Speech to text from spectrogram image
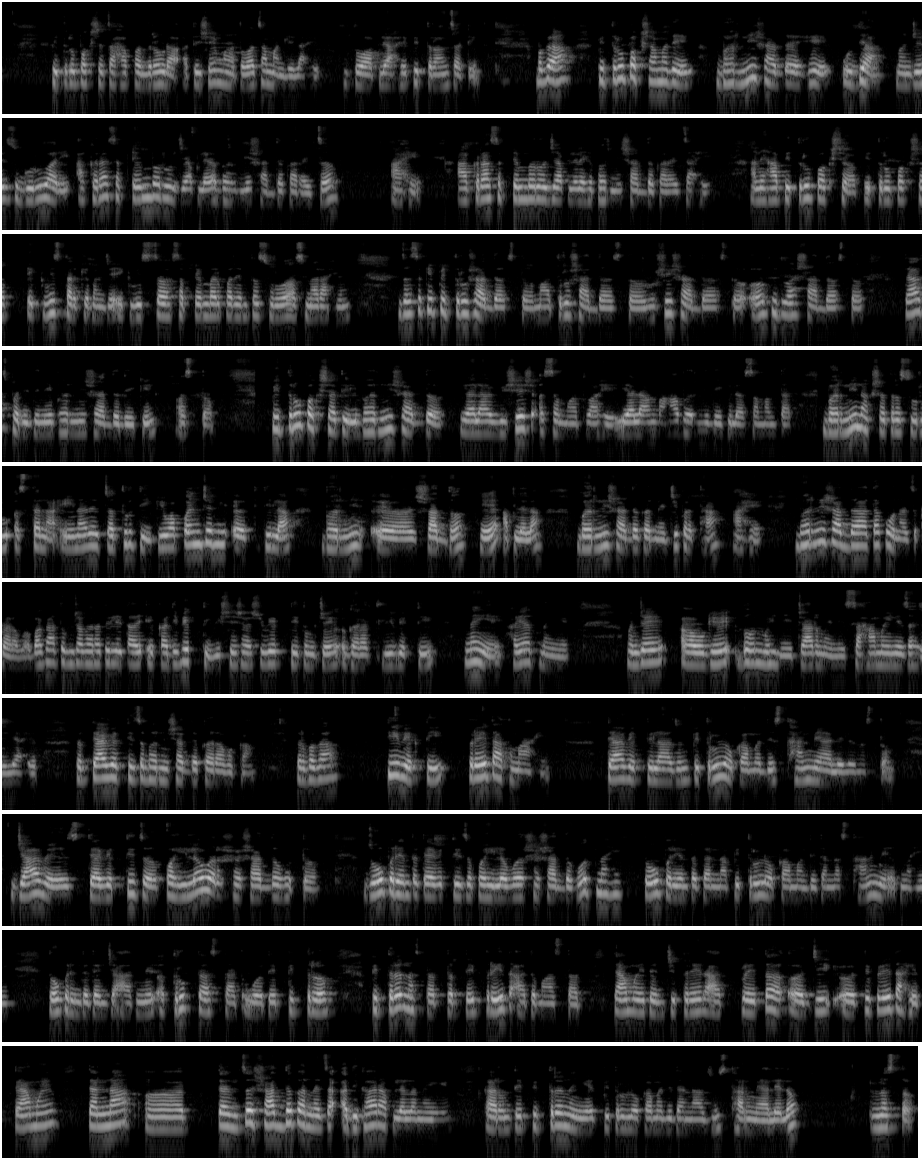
पितृपक्षाचा हा पंधरवडा अतिशय महत्त्वाचा मानलेला आहे. तो आपल्या आहे पितरांसाठी. बघा पितृपक्षामध्ये भरणी श्राद्ध हे उद्या म्हणजेच गुरुवारी अकरा सप्टेंबर रोजी आपल्याला भरणी श्राद्ध करायचं आहे. अकरा सप्टेंबर रोजी आपल्याला हे भरणी श्राद्ध करायचं आहे. आणि हा पितृपक्ष पितृपक्ष एकवीस तारखे म्हणजे एकवीस सप्टेंबर पर्यंत सुरू असणार आहे. जसं की पितृश्राद्ध असतं मातृश्राद्ध असतं ऋषी श्राद्ध असतं अविधवा श्राद्ध असतं त्याच पद्धतीने भरणी श्राद्ध देखील असतं. पितृपक्षातील भरणी श्राद्ध याला विशेष असं महत्त्व आहे. याला महाभरणी देखील असं म्हणतात. भरणी नक्षत्र सुरू असताना येणाऱ्या चतुर्थी किंवा पंचमी तिथीला भरणी श्राद्ध हे आपल्याला भरणी श्राद्ध करण्याची प्रथा आहे. भरणी श्राद्ध आता कोणाचं करावं? बघा तुमच्या घरातील एखादी व्यक्ती विशेष अशी व्यक्ती तुमच्या घरातली व्यक्ती नाहीये हयात नाहीये. म्हणजे अवघे दोन महिने चार महिने सहा महिने झालेले आहेत. तर त्या व्यक्तीचं भरणी श्राद्ध करावं का? तर बघा ती व्यक्ती प्रेत आत्मा आहे. त्या व्यक्तीला अजून पितृलोकामध्ये स्थान मिळालेलं नसतं. ज्या वेळेस त्या व्यक्तीचं पहिलं वर्ष श्राद्ध होतं जोपर्यंत त्या व्यक्तीचं पहिलं वर्ष श्राद्ध होत नाही तोपर्यंत त्यांना पितृलोकामध्ये त्यांना स्थान मिळत नाही. तोपर्यंत त्यांचे आत्मे अतृप्त असतात व ते पित्र पित्र नसतात तर ते प्रेत आत्मा असतात. त्यामुळे त्यांची प्रेत आत प्रेत जी ते प्रेत आहेत त्यामुळे त्यांना त्यांचं श्राद्ध करण्याचा अधिकार आपल्याला नाहीये. कारण ते पित्र नाही आहेत पितृलोकामध्ये त्यांना अजून स्थान मिळालेलं नसतं.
